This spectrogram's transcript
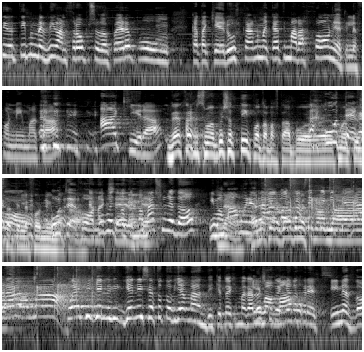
διότι είμαι με δύο ανθρώπους εδώ πέρα που μ, κατά καιρούς κάνουμε κάτι μαραθώνια τηλεφωνήματα. Άκυρα. Δεν θα χρησιμοποιήσω τίποτα από αυτά που έχουμε Ούτε πει στα εγώ. τηλεφωνήματα. Ούτε εγώ. να Πούμε ότι ξέρετε. η μαμά σου είναι εδώ. Η μαμά Ναι. μου είναι Ένα εδώ. χειροκρότημα Μπράβο σε στη αυτή τη μαμά. Μητέρα που έχει γεννη- γεννήσει αυτό το διαμάντι και το έχει Η μεγαλώσει και το μαμά έχει μου αναθρέψει. είναι εδώ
